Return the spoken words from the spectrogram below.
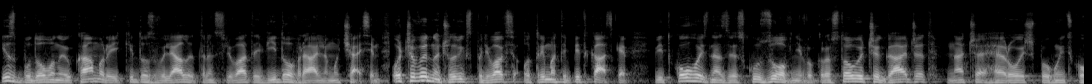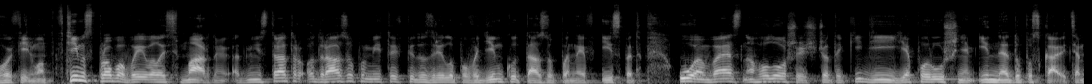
із збудованою камерою, які дозволяли транслювати відео в реальному часі. Очевидно, чоловік сподівався отримати підказки від когось на зв'язку зовні, використовуючи гаджет, наче герой шпигунського фільму. Втім, спроба виявилась марною. Адміністратор одразу помітив підозрілу поведінку та зупинив іспит. У МВС наголошують, що такі дії є порушенням і не допускаються.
